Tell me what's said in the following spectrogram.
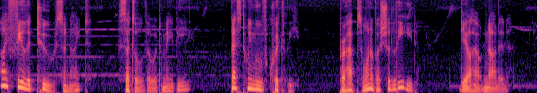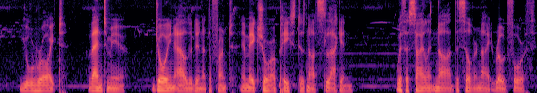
I feel it too, Sir Knight, subtle though it may be. Best we move quickly. Perhaps one of us should lead. Galehout nodded. You're right. Vantamir, join Aladin at the front and make sure our pace does not slacken. With a silent nod, the Silver Knight rode forth,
